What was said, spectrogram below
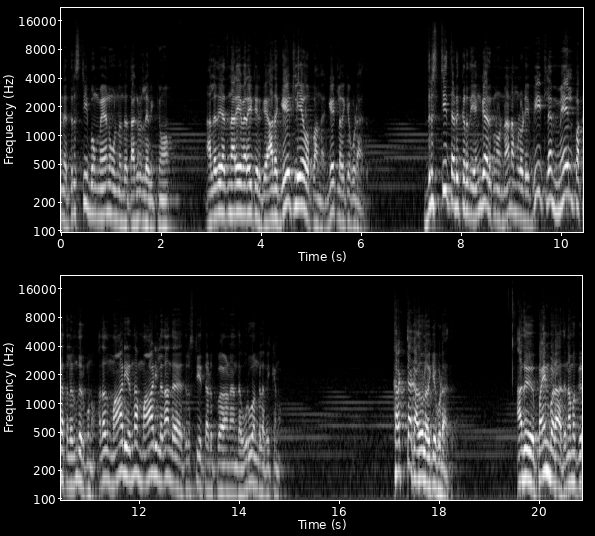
இந்த திருஷ்டி பொம்மைன்னு ஒன்று இந்த தகடில் விற்கும் அல்லது அது நிறைய வெரைட்டி இருக்குது அதை கேட்லேயே வைப்பாங்க. கேட்டில் வைக்கக்கூடாது. திருஷ்டி தடுக்கிறது எங்கே இருக்கணும்னா நம்மளுடைய வீட்டில் மேல் பக்கத்தில் இருந்து இருக்கணும். அதாவது மாடி இருந்தால் மாடியில் தான் அந்த திருஷ்டி தடுப்பான அந்த உருவங்களை வைக்கணும். கரெக்டாக கதவுல வைக்கக்கூடாது. அது பயன்படாது. நமக்கு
